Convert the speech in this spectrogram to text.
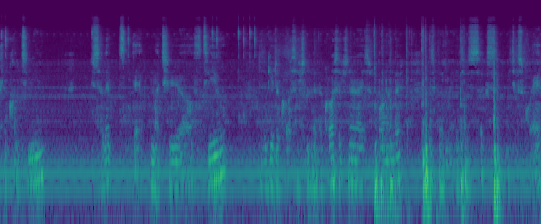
Click continue. You select the material steel. Then give the cross section the cross section is 400 it's going to negative 6 meters squared.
